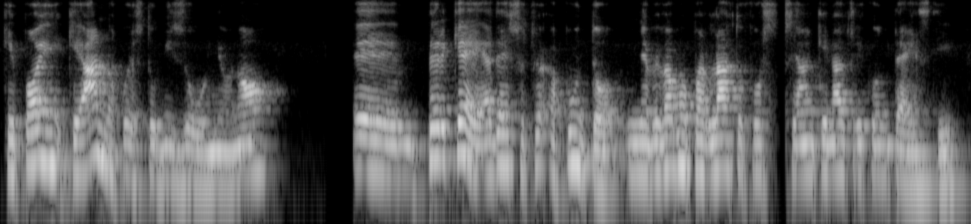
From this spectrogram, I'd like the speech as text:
che poi che hanno questo bisogno, no? Eh, perché adesso cioè, appunto ne avevamo parlato forse anche in altri contesti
